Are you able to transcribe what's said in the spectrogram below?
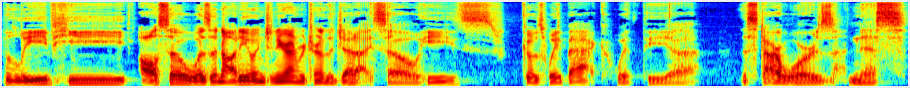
believe he also was an audio engineer on Return of the Jedi, so he's goes way back with the uh, the Star Wars ness.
